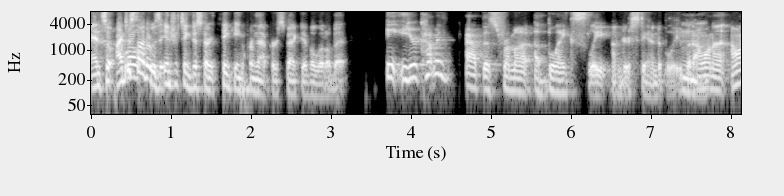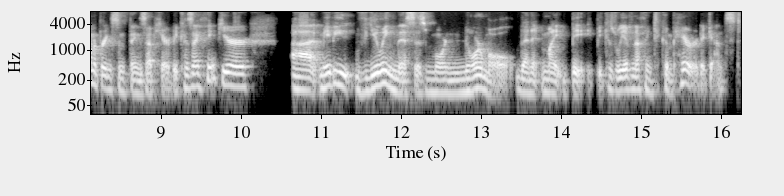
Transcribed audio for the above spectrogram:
and so I just well, thought it was interesting to start thinking from that perspective a little bit. You're coming at this from a, a blank slate, understandably, but mm. I want to I want to bring some things up here because I think you're uh, maybe viewing this as more normal than it might be because we have nothing to compare it against.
